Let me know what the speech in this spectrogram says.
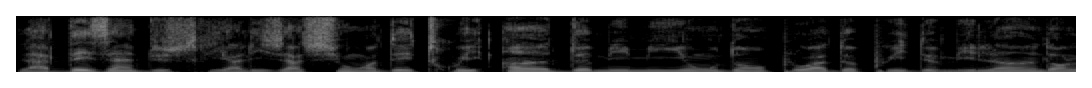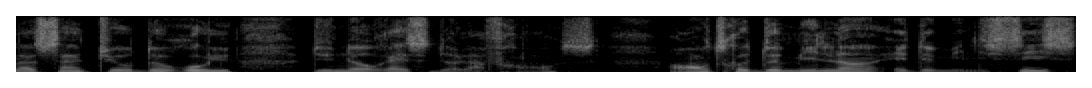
La désindustrialisation a détruit un demi-million d'emplois depuis 2001 dans la ceinture de rouille du nord-est de la France. Entre 2001 et 2006,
